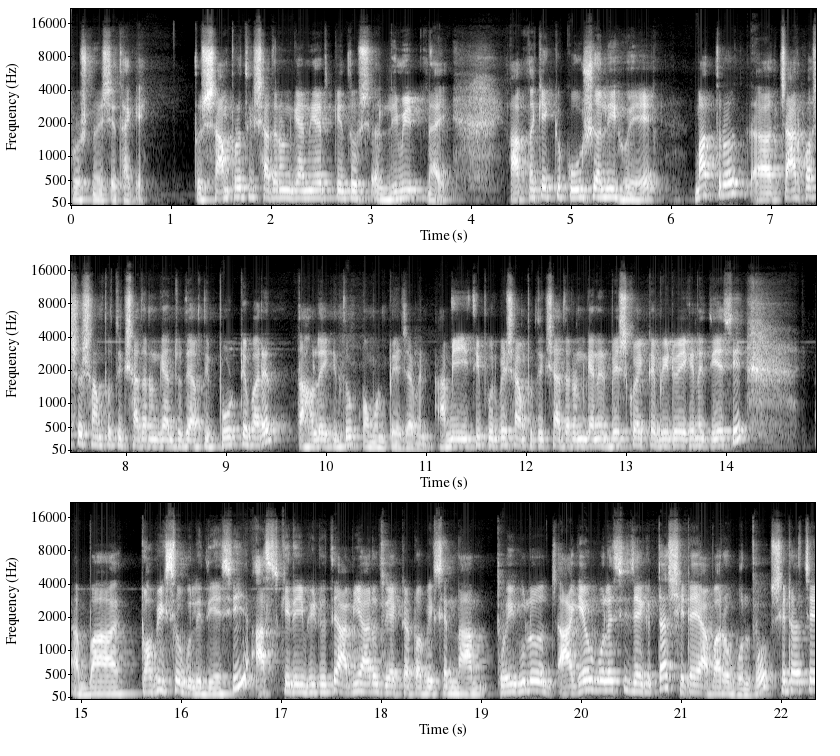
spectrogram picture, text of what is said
প্রশ্ন এসে থাকে। তো সাম্প্রতিক সাধারণ জ্ঞানের কিন্তু লিমিট নাই। আপনাকে একটু কৌশলী হয়ে মাত্র চার পাঁচশো সাম্প্রতিক সাধারণ জ্ঞান যদি আপনি পড়তে পারেন, তাহলেই কিন্তু কমন পেয়ে যাবেন। আমি ইতিপূর্বে সাম্প্রতিক সাধারণ জ্ঞানের বেশ কয়েকটা ভিডিও এখানে দিয়েছি, বা টপিক্সও বলে দিয়েছি। আজকের এই ভিডিওতে আমি আরও দু একটা টপিক্সের নাম, ওইগুলো আগেও বলেছি যেটা সেটাই আবারও বলব। সেটা হচ্ছে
